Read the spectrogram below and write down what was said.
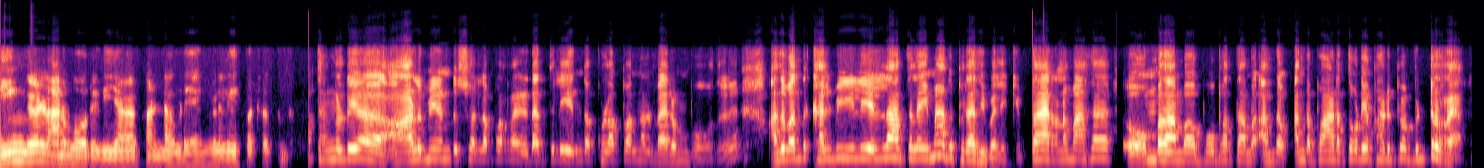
நீங்கள் அனுபவ ரீதியாக கண்ட விடயங்களில் ஏற்பட்டிருக்கின்றன? தங்களுடைய ஆளுமை என்று சொல்லப்படுற இடத்திலே இந்த குழப்பங்கள் வரும்போது அது வந்து கல்வியிலே எல்லாத்துலயுமே அது பிரதிபலிக்கும். உதாரணமாக ஒன்பதாம் வகுப்பு பத்தாம் அந்த அந்த பாடத்தோடைய படிப்பை விட்டுறாரு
